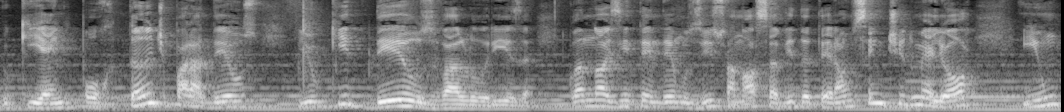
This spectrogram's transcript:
o que é importante para Deus e o que Deus valoriza. Quando nós entendemos isso, a nossa vida terá um sentido melhor e um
